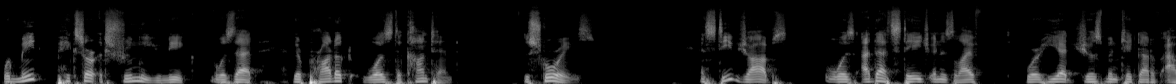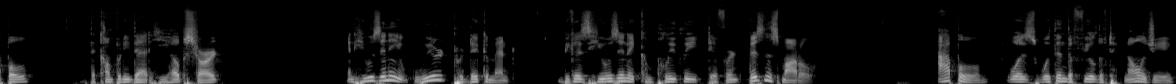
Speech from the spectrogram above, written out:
What made Pixar extremely unique was that their product was the content, the stories, and Steve Jobs was at that stage in his life where he had just been kicked out of Apple, the company that he helped start. And he was in a weird predicament because he was in a completely different business model. Apple was within the field of technology,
